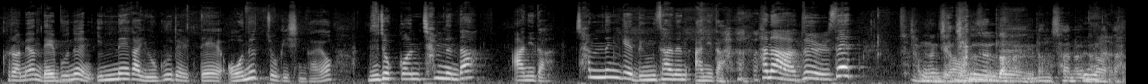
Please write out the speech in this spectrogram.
그러면 네 분은 인내가 요구될 때 어느 쪽이신가요? 무조건 참는다? 아니다. 참는 게 능사는 아니다. 하나, 둘, 셋. 참는 게 참는다. 능사는 하다.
